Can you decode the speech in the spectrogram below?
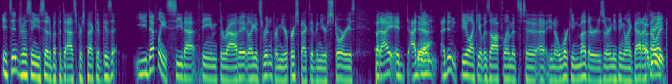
it's interesting you said about the dad's perspective because you definitely see that theme throughout it. Like it's written from your perspective and your stories. But I, it, I yeah. didn't, I didn't feel like it was off limits to, uh, you know, working mothers or anything like that. I Agreed. felt like,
